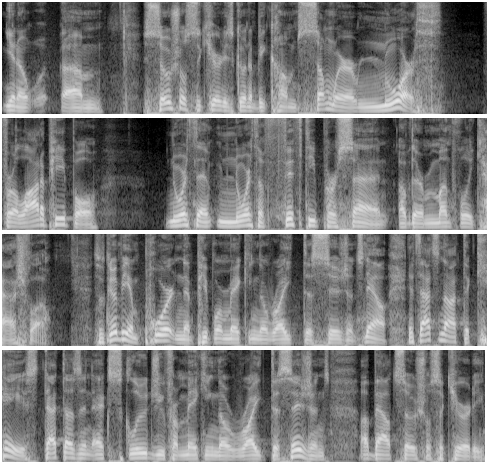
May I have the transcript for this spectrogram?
you know, um, Social Security is going to become somewhere north for a lot of people, north of, north of fifty percent of their monthly cash flow. So it's going to be important that people are making the right decisions. Now, if that's not the case, that doesn't exclude you from making the right decisions about Social Security.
